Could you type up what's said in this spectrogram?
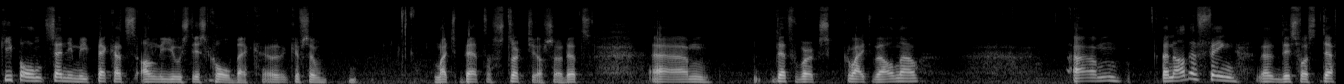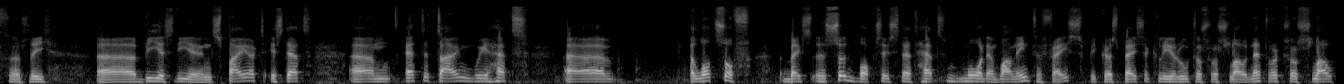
keep on sending me packets, only use this callback. Uh, it gives a much better structure. So that's, um, that works quite well now. Um, another thing, uh, this was definitely uh, BSD inspired, is that um, at the time we had uh, lots of base, uh, Sun boxes that had more than one interface because basically routers were slow, networks were slow.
